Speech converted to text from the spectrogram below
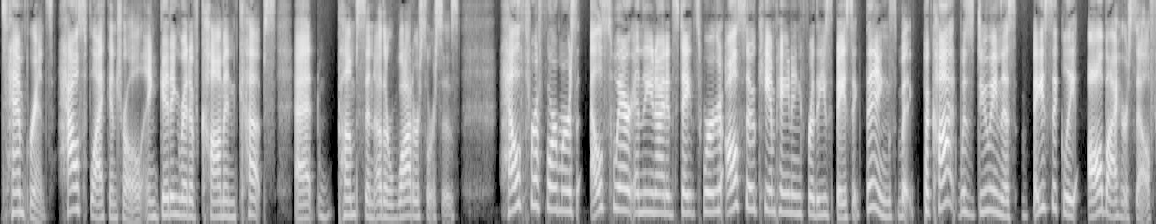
temperance, housefly control, and getting rid of common cups at pumps and other water sources. Health reformers elsewhere in the United States were also campaigning for these basic things, but Picotte was doing this basically all by herself.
